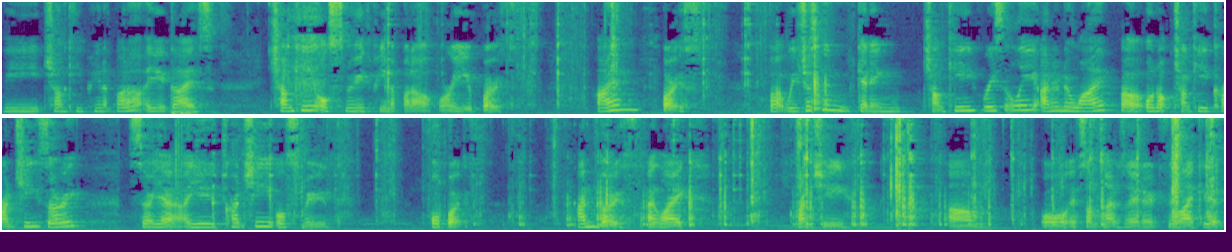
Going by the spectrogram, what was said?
the chunky peanut butter. Are you guys chunky or smooth peanut butter, or are you both? I'm both, but we've just been getting chunky recently. I don't know why, but, or not chunky, crunchy, sorry. So yeah, are you crunchy or smooth? Or both? I'm both. I like crunchy. Um, or if sometimes I don't feel like it,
